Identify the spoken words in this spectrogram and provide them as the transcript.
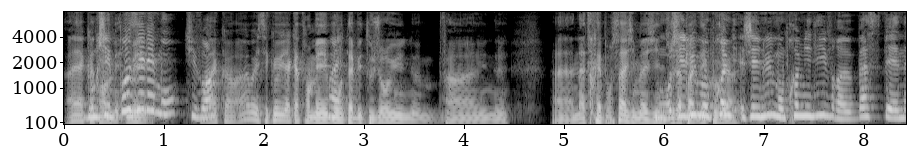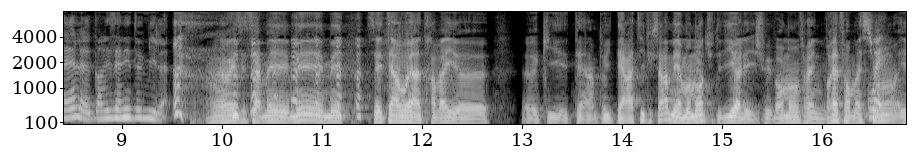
Ah, Donc j'ai posé les mots, tu vois. D'accord. Ah oui, c'est qu'il y a quatre ans. Mais bon, t'avais toujours eu une, enfin, une, un attrait pour ça, j'imagine. j'ai lu, mon premier, j'ai lu mon premier livre euh, Basse PNL dans les années 2000. ouais, c'est ça. Mais mais mais ça a été un ouais un travail euh, euh, qui était un peu itératif, etc. Mais à un moment, tu te dis, allez, je vais vraiment faire une vraie formation, et,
